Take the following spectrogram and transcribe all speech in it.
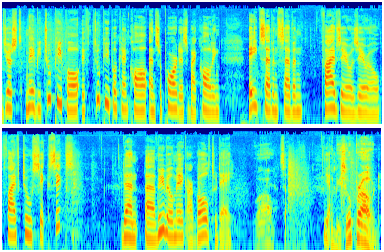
Just maybe two people, if two people can call and support us by calling 877 500 5266, then uh, we will make our goal today. Wow. So, yeah. I'll be so proud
